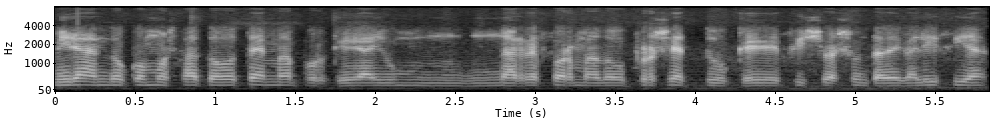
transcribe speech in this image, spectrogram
mirando como está todo o tema porque hai un, unha reforma do proxecto que fixo a Xunta de Galicia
